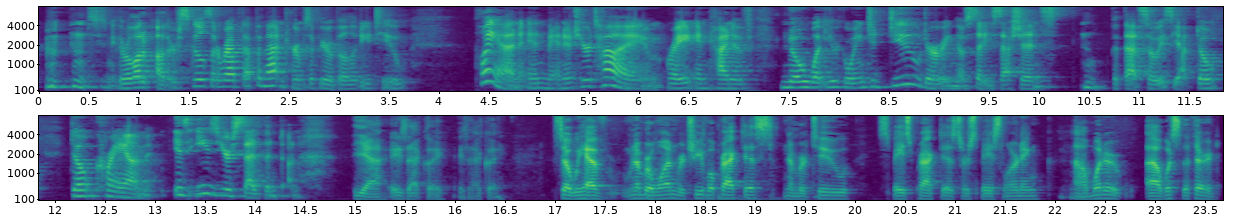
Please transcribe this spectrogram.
excuse me, there are a lot of other skills that are wrapped up in that in terms of your ability to plan and manage your time, right? And kind of know what you're going to do during those study sessions. but that's always yeah, don't don't cram is easier said than done. Yeah, exactly. Exactly. So we have number 1 retrieval practice, number 2 space practice or space learning. Mm-hmm. Uh, what are uh, what's the third?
